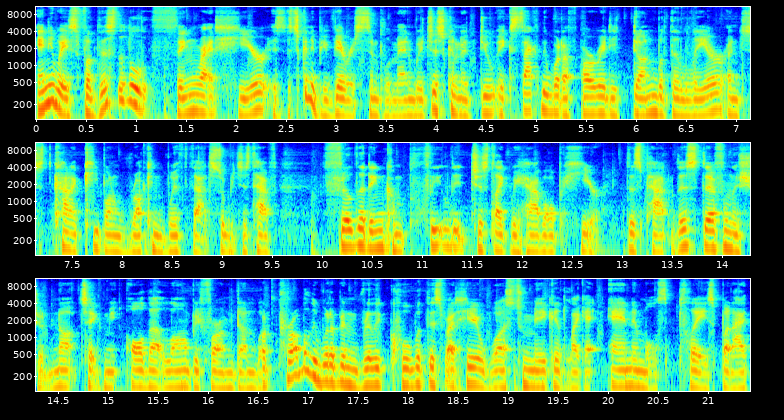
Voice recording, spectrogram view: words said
Anyways, for this little thing right here, is it's going to be very simple, man. We're just going to do exactly what I've already done with the layer and just kind of keep on rocking with that. So we just have filled it in completely just like we have up here this pattern. This definitely should not take me all that long before I'm done. What probably would have been really cool with this right here was to make it like an animals place, but I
